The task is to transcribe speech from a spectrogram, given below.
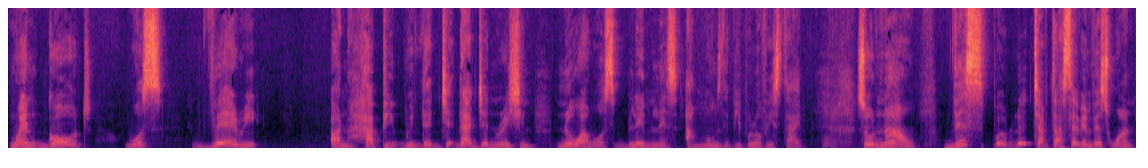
When God was very unhappy with the, that generation, Noah was blameless amongst the people of his time. Mm. So now, this uh, chapter 7, verse 1,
